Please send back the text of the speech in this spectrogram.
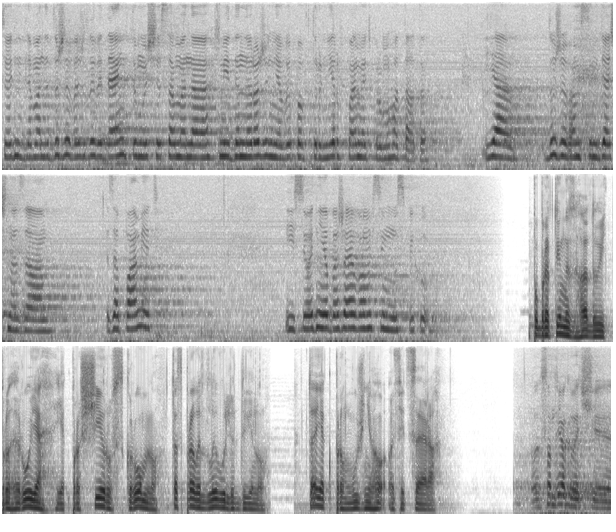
Сьогодні для мене дуже важливий день, тому що саме на мій день народження випав турнір в пам'ять про мого тата. Я дуже вам всім вдячна за, за пам'ять. І сьогодні я бажаю вам всім успіху. Побратими згадують про героя як про щиру, скромну та справедливу людину, та як про мужнього офіцера. Олександр Якович е,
